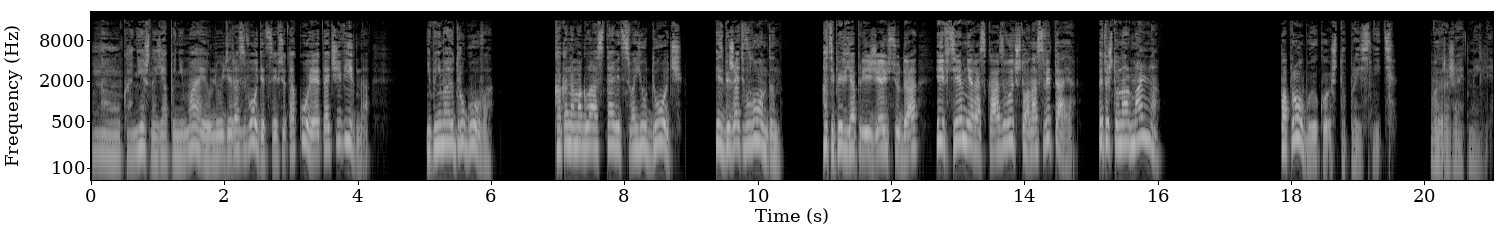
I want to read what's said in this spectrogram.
Ну, конечно, я понимаю, люди разводятся и все такое, это очевидно. Не понимаю другого. Как она могла оставить свою дочь и сбежать в Лондон? А теперь я приезжаю сюда, и все мне рассказывают, что она святая. Это что, нормально? Попробую кое-что прояснить, — возражает Милли.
